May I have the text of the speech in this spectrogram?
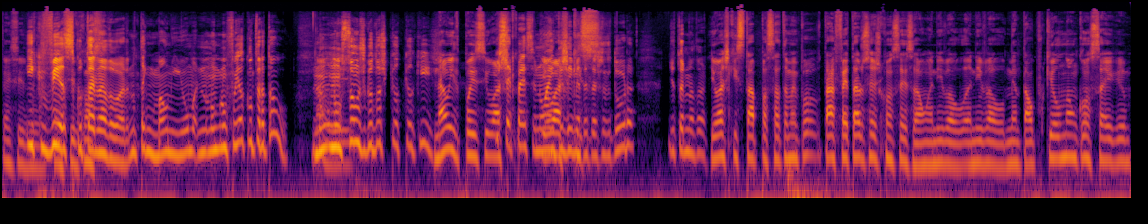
tem sido. E que vê-se que o treinador não tem mão nenhuma, não, não foi ele que contratou. Não, Não, não e- são os jogadores que ele, que ele quis. Não, e depois eu acho Isso é péssimo, não há entendimento isso- dessa estrutura e o treinador. Eu acho que isso está a passar também está a afetar o Sérgio Conceição a nível, a nível mental porque ele não consegue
